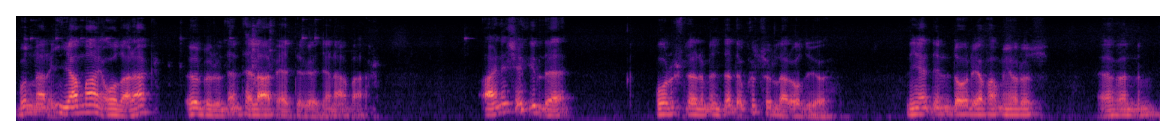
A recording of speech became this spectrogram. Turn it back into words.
Bunları yamay olarak öbüründen telafi ettiriyor Cenab-ı Hak. Aynı şekilde oruçlarımızda da kusurlar oluyor. Niyetini doğru yapamıyoruz. Efendim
